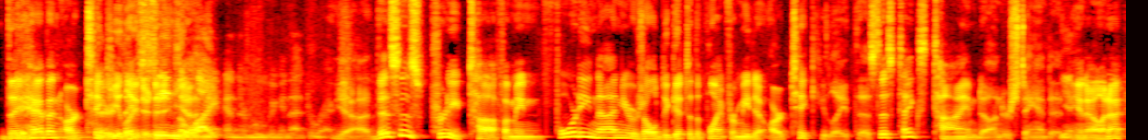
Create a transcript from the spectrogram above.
they haven't they're- articulated they've seen it the yet. light and they're moving in that direction. Yeah, this is pretty tough. I mean, 49 years old to get to the point for me to articulate this. This takes time to understand it, Yeah. you know. And I,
